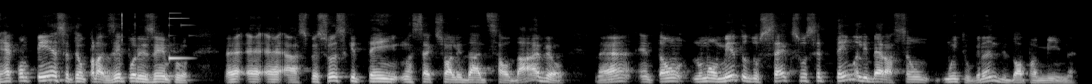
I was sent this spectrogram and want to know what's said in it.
recompensa, tem o prazer, por exemplo, é, é, é, as pessoas que têm uma sexualidade saudável, né? Então, no momento do sexo, você tem uma liberação muito grande de dopamina,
